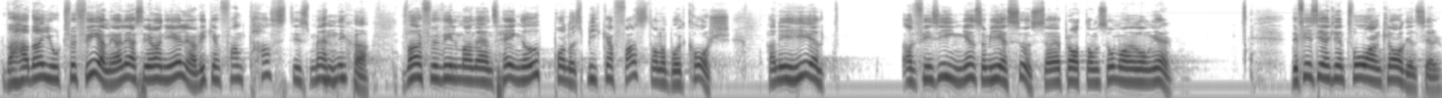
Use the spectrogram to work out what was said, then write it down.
Vad hade han gjort för fel? När jag läser evangelierna, vilken fantastisk människa. Varför vill man ens hänga upp honom, spika fast honom på ett kors? Han är helt... Det finns ingen som Jesus, det har jag pratat om så många gånger. Det finns egentligen två anklagelser.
